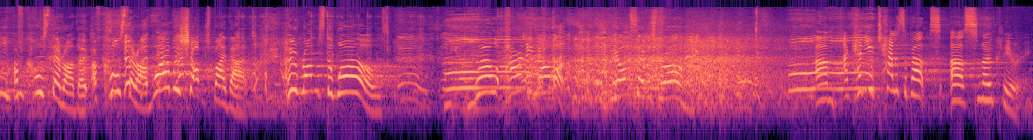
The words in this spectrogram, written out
Of course there are, though. Of course there are. Why are we shocked by that? Who runs the world? Well, apparently not. Beyonce was wrong. Um, and can you tell us about uh, snow clearing?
